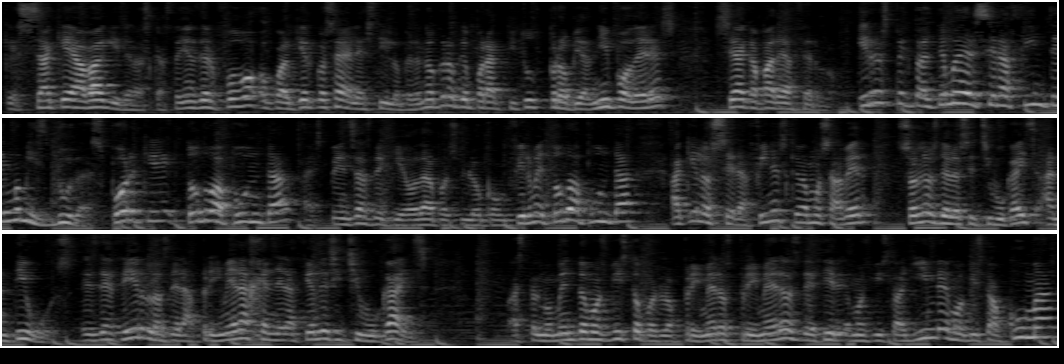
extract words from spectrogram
que saque a Baggy de las castañas del fuego o cualquier cosa del estilo, pero no creo que por actitud propia ni poderes sea capaz de hacerlo. Y respecto al tema del Serafín tengo mis dudas, porque todo apunta, a expensas de que Oda pues lo confirme, todo apunta a que los Serafines que vamos a ver son los de los Ichibukais antiguos, es decir, los de la primera generación de Ichibukais. Hasta el momento hemos visto pues los primeros primeros, es decir, hemos visto a Jimbe, hemos visto a Kuma,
